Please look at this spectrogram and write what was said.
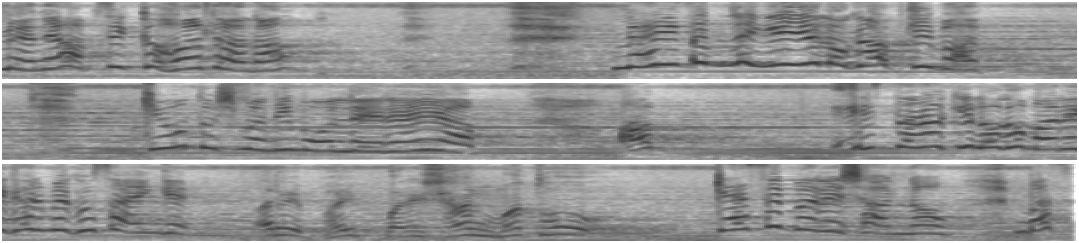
मैंने आपसे कहा था ना नहीं समझेंगे ये लोग आपकी बात। क्यों दुश्मनी बोल ले रहे हैं आप? अब इस तरह के लोग हमारे घर में घुस आएँगे। अरे भाई परेशान मत हो। कैसे परेशान ना हो? बस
